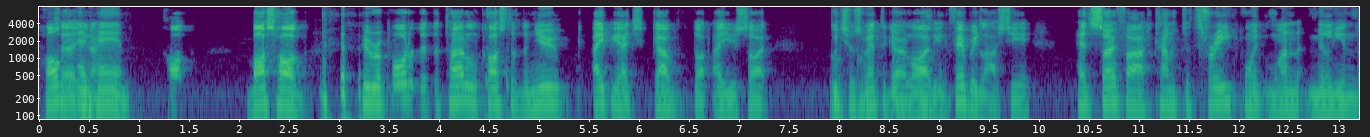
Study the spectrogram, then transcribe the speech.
Hog So, you and know, ham. Hogg, Boss Hogg, who reported that the total cost of the new aphgov.au site, which was meant to go live in February last year, had so far come to $3.1 million.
